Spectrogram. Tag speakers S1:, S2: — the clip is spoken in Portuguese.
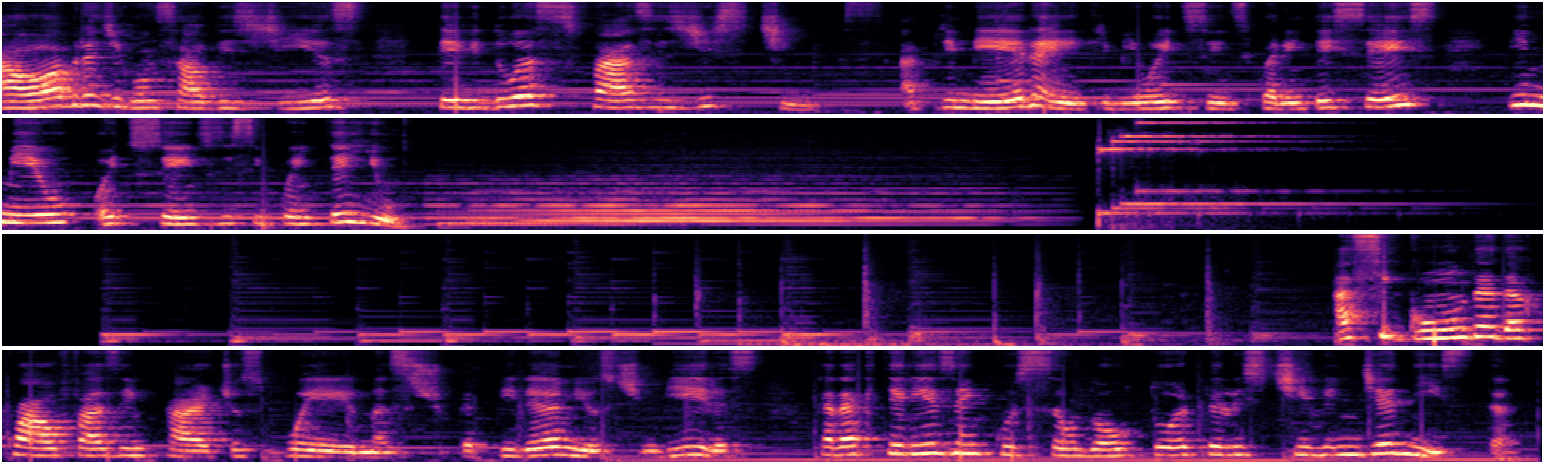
S1: A obra de Gonçalves Dias teve duas fases distintas. A primeira entre 1846 e 1851. A segunda, da qual fazem parte os poemas Chucapirama e Os Timbiras, caracteriza a incursão do autor pelo estilo indianista.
